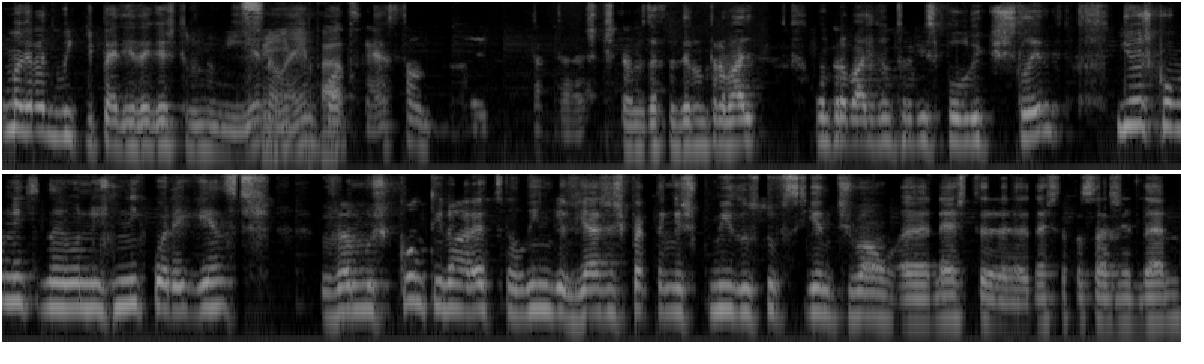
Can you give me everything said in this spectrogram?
uma grande Wikipédia da gastronomia, Sim, não é? Em podcast. Portanto, Acho que estamos a fazer um trabalho, um trabalho de um serviço público excelente. E hoje, como ni- nos nicoaraguenses, vamos continuar esta linda viagem. Espero que tenhas comido o suficiente, João, eh, nesta, nesta passagem de ano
